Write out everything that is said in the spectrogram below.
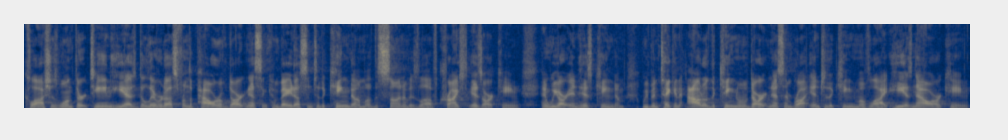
Colossians 1:13 He has delivered us from the power of darkness and conveyed us into the kingdom of the son of his love. Christ is our king and we are in his kingdom. We've been taken out of the kingdom of darkness and brought into the kingdom of light. He is now our king.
